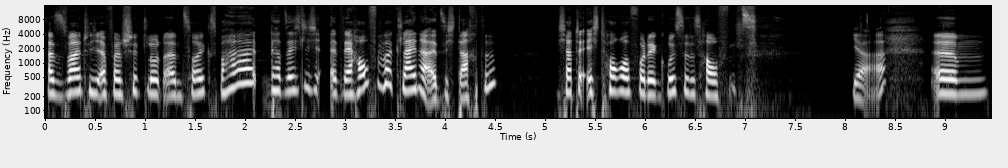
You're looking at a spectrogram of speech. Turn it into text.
also es war natürlich einfach ein Shitload an Zeug. Es war tatsächlich, der Haufen war kleiner als ich dachte. Ich hatte echt Horror vor der Größe des Haufens. Ja. Ähm,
